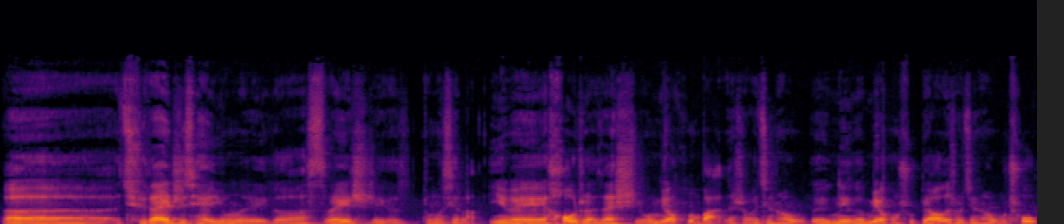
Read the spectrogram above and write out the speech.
呃，取代之前用的这个 Switch 这个东西了，因为后者在使用妙控板的时候，经常呃那个妙控鼠标的时候经常误触。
